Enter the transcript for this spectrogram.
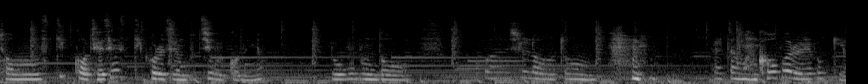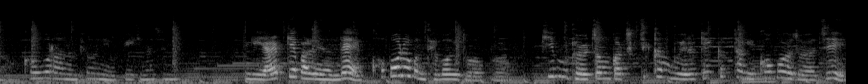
점 스티커, 재생 스티커를 지금 붙이고 있거든요. 이 부분도 컨실러로 좀 살짝만 커버를 해볼게요. 커버라는 표현이 웃기긴 하지만 이게 얇게 발리는데 커버력은 대박이더라고요. 피부 결점과 칙칙한 부위를 깨끗하게 커버해줘야지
